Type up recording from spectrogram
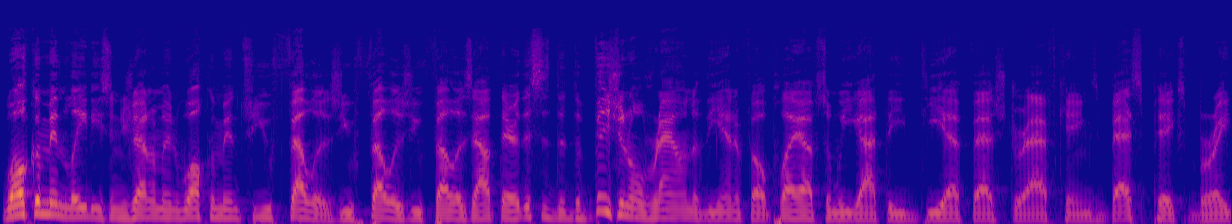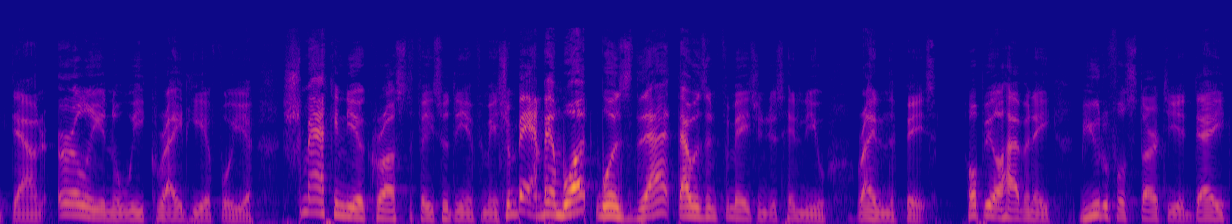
Welcome in, ladies and gentlemen. Welcome in to you fellas, you fellas, you fellas out there. This is the divisional round of the NFL playoffs, and we got the DFS DraftKings best picks breakdown early in the week right here for you, smacking you across the face with the information. Bam, bam, what was that? That was information just hitting you right in the face. Hope you all having a beautiful start to your day.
